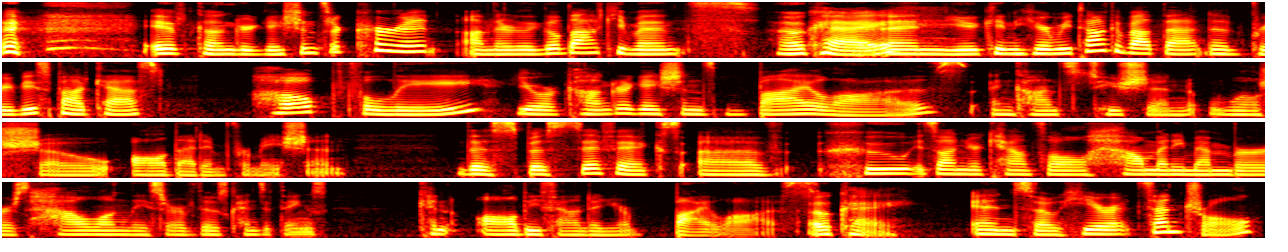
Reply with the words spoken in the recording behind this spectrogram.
if congregations are current on their legal documents. Okay. And you can hear me talk about that in a previous podcast. Hopefully, your congregation's bylaws and constitution will show all that information. The specifics of who is on your council, how many members, how long they serve, those kinds of things can all be found in your bylaws. okay. And so here at Central,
